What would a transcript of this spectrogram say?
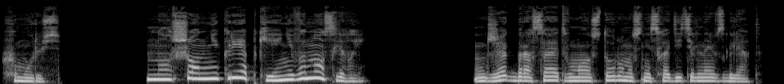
Хмурюсь. «Но Шон не крепкий и не выносливый». Джек бросает в мою сторону снисходительный взгляд.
